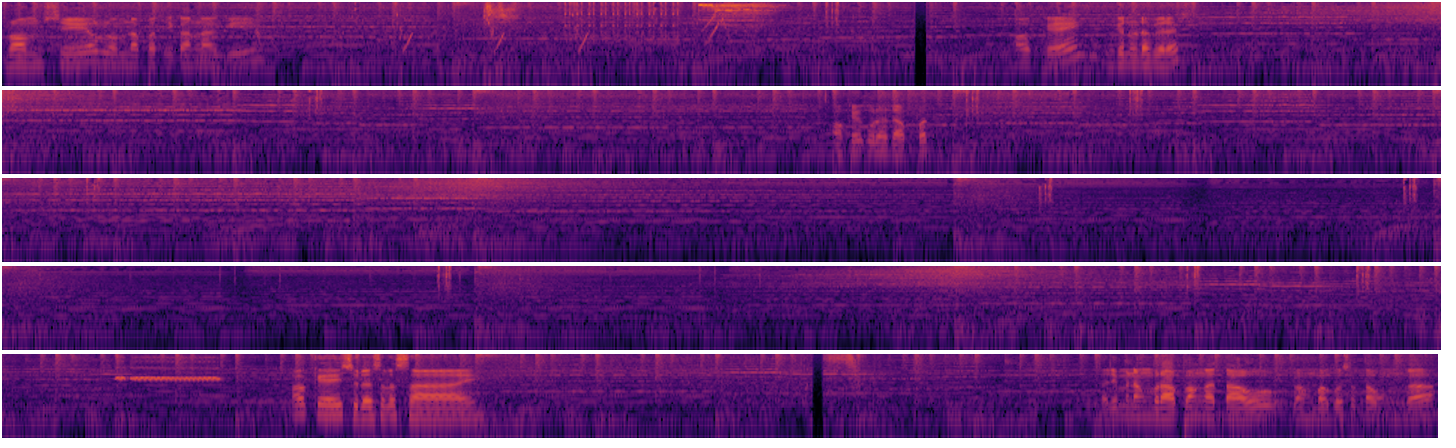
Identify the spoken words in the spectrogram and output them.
Storm shield belum dapat ikan lagi Oke, mungkin udah beres. Oke, udah dapet. Oke, sudah selesai. Tadi menang berapa nggak tahu, Bang bagus atau enggak.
